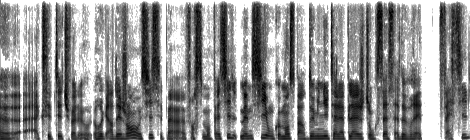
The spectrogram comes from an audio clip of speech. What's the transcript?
Euh, accepter tu vois le, regard des gens aussi c'est pas forcément facile même si on commence par deux minutes à la plage donc ça ça devrait être facile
